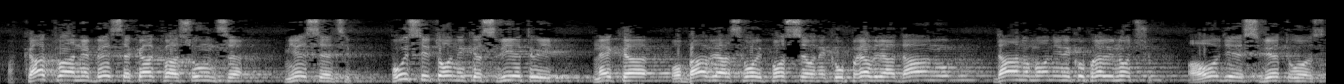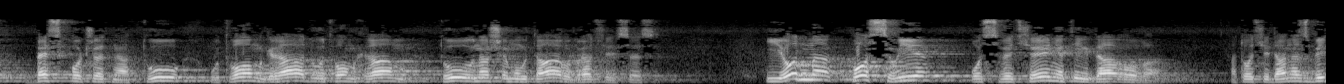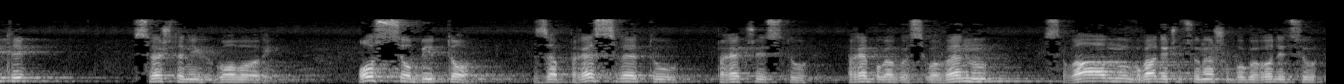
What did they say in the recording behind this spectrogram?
A kakva nebesa, kakva sunca, mjeseci, pusti to neka svijetli, neka obavlja svoj posao, neka upravlja danu, danom oni neka upravlja noću. A ovdje je svjetlost bespočetna, tu, u tvom gradu, u tvom hramu, tu u našem ultaru, braći i sestri. I odmah poslije osvećenja tih darova, a to će danas biti, sveštenih govori, osobito za presvetu, prečistu, preblagoslovenu, slavnu vladičicu našu bogorodicu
